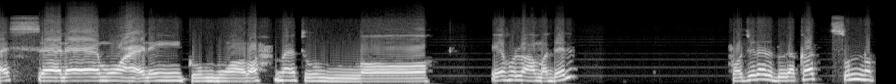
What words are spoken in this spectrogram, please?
আসসালামু আলাইকুম ওয়া রাহমাতুল্লাহ এ হলো আমাদের ফজরের দুই রাকাত সুন্নত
